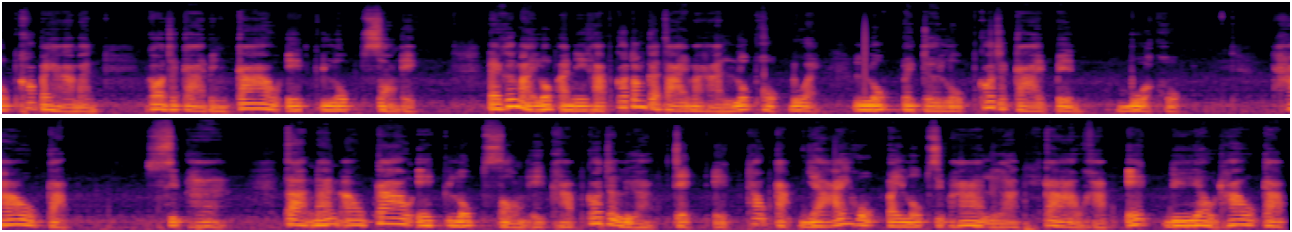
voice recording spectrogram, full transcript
ลบเข้าไปหามัน ก็จะกลายเป็น 9x ลบ 2x แต่เครื่องหมายลบอันนี้ครับก็ต้องกระจายมาหารลบ 6 ด้วย ลบไปเจอลบก็จะกลายเป็นบวก 6 เท่ากับ 15 จากนั้นเอา 9x ลบ 2x ครับ ก็จะเหลือ 7x เท่ากับย้าย 6 ไปลบ 15 เหลือ 9 ครับ x เดียวเท่ากับ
